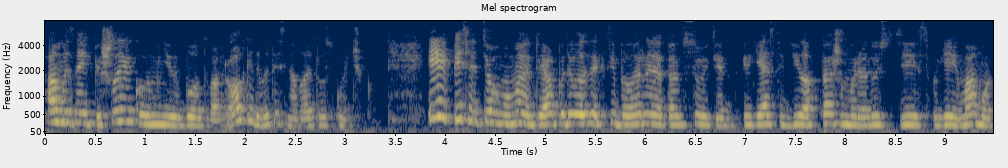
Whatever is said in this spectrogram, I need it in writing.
а ми з нею пішли, коли мені було два роки, дивитися на балет лоскунчик. І після цього моменту я подивилася, як ці балерини танцюють. Я сиділа в першому ряду зі своєю мамою.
